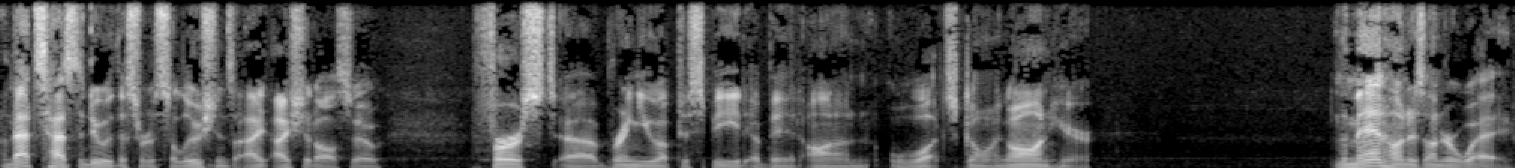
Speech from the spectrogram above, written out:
And that has to do with the sort of solutions. I, I should also first uh, bring you up to speed a bit on what's going on here. The manhunt is underway.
